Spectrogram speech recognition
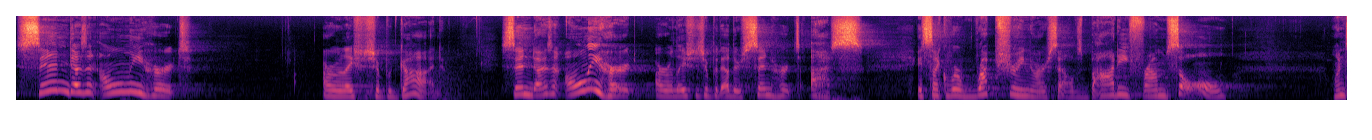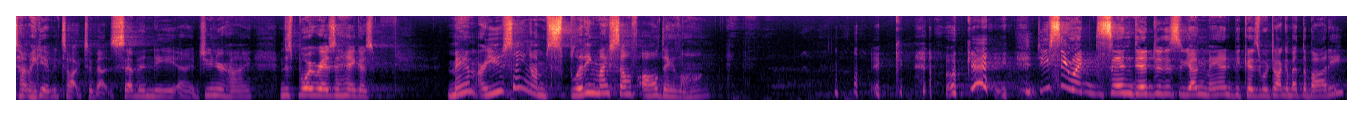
sin doesn't only hurt our relationship with God, sin doesn't only hurt our relationship with others, sin hurts us. It's like we're rupturing ourselves, body from soul. One time I gave a talk to about 70 uh, junior high, and this boy raised his hand and goes, Ma'am, are you saying I'm splitting myself all day long? like, okay. Do you see what sin did to this young man because we're talking about the body?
